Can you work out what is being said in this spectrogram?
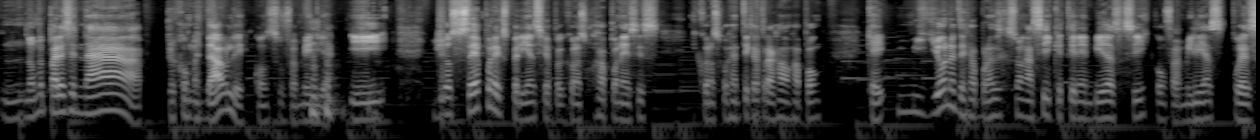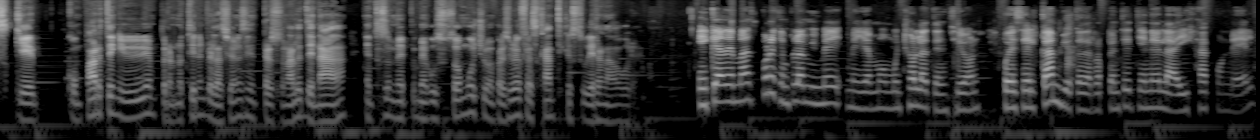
no me parece nada recomendable con su familia. y yo sé por experiencia, porque conozco japoneses y conozco gente que ha trabajado en Japón, que hay millones de japoneses que son así, que tienen vidas así, con familias, pues que comparten y viven, pero no tienen relaciones personales de nada. Entonces me, me gustó mucho, me pareció refrescante que estuviera en la obra. Y que además, por ejemplo, a mí me, me, llamó mucho la atención, pues el cambio que de repente tiene la hija con él,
